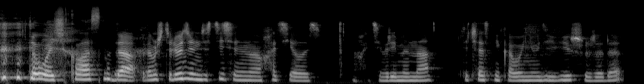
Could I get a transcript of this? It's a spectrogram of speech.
Это очень классно. Да, потому что людям действительно хотелось. Ах, эти времена. Сейчас никого не удивишь уже, да?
